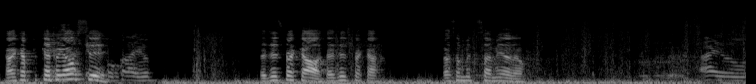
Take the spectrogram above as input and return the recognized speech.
O cara quer, quer pegar focar eu. Traz eles pra cá, ó. Traz eles pra cá. Não gosta muito dessa mina, não. Ah, eu.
